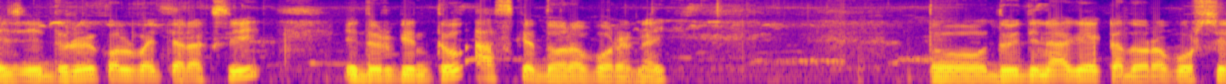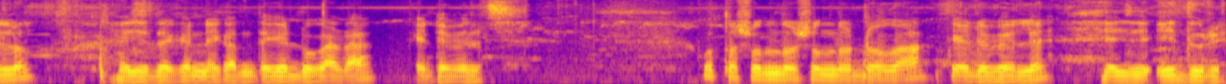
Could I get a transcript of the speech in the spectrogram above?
এই যে ইঁদুরের কল পাইতে রাখছি, ইঁদুর কিন্তু আজকে ধরা পড়ে নাই। তো দুই দিন আগে একটা ধরা পড়ছিল, এই যে দেখেন এখান থেকে ডোকাটা কেটে ফেলছে। কত সুন্দর সুন্দর ডগা কেটে ফেলে এই যে ইঁদুরে।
